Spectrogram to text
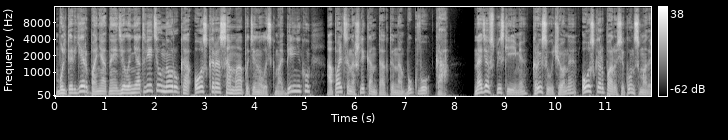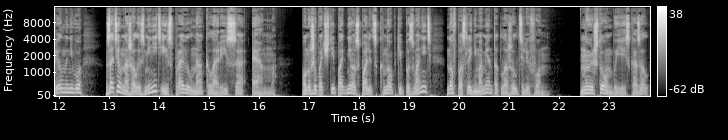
Бультерьер, понятное дело, не ответил, но рука Оскара сама потянулась к мобильнику, а пальцы нашли контакты на букву «К». Найдя в списке имя, крыса-ученая, Оскар пару секунд смотрел на него, затем нажал «Изменить» и исправил на Клариса М. Он уже почти поднес палец к кнопке «Позвонить», но в последний момент отложил телефон. Ну и что он бы ей сказал?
